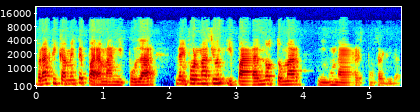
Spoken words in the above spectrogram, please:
prácticamente para manipular la información y para no tomar ninguna responsabilidad.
